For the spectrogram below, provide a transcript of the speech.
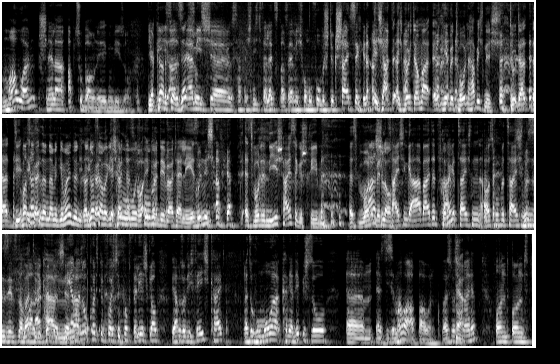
Mauern schneller abzubauen irgendwie so. Ja, klar, Wie das ist ja als er mich, äh, das hat mich nicht verletzt, als er mich homophobes Stück Scheiße genannt Ich, hab, ich möchte nochmal hier betonen, habe ich nicht. Du, da, da, die, Was ihr hast könnt- du dann damit gemeint? Du ihr hast könnt- aber ihr geschrieben, könnt, das, ihr könnt die Wörter lesen. Gut, ich habe ja es wurde nie Scheiße geschrieben. Es wurde Arschloch. mit Zeichen gearbeitet, Fragezeichen, Ich Ausrufezeichen. muss es jetzt noch Warte, mal wir können das ähm, ja Nee, aber nur kurz bevor ich den Punkt verliere. Ich glaube, wir haben so die Fähigkeit, also Humor kann ja wirklich so ähm, also diese Mauer abbauen. Weißt du, was Ja. ich meine? Und, und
